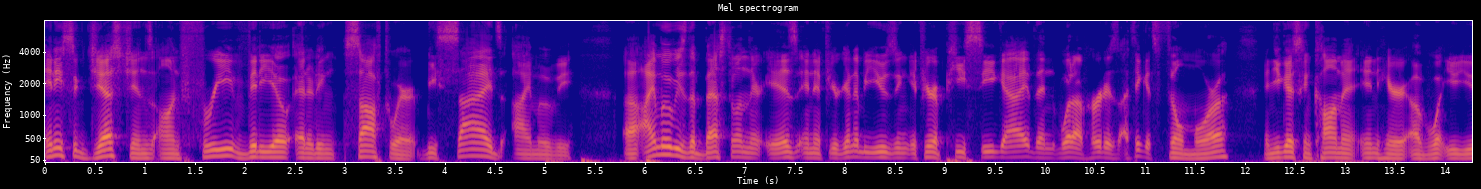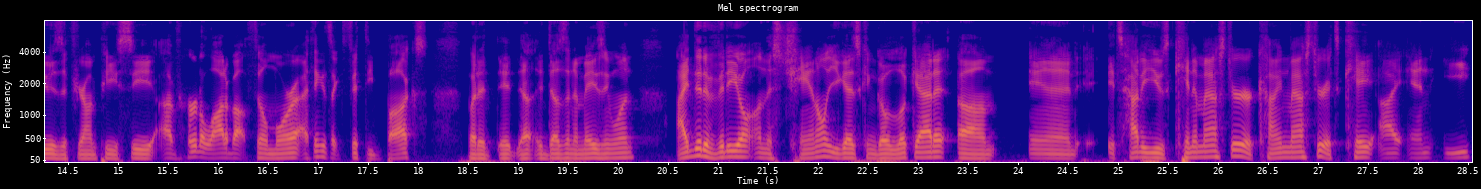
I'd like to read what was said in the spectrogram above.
Any suggestions on free video editing software besides iMovie? Uh, iMovie is the best one there is, and if you're going to be using, if you're a PC guy, then what I've heard is I think it's Filmora, and you guys can comment in here of what you use if you're on PC. I've heard a lot about Filmora. I think it's like 50 bucks, but it it, it does an amazing one. I did a video on this channel. You guys can go look at it. Um, and it's how to use KineMaster or KindMaster. It's K I N E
